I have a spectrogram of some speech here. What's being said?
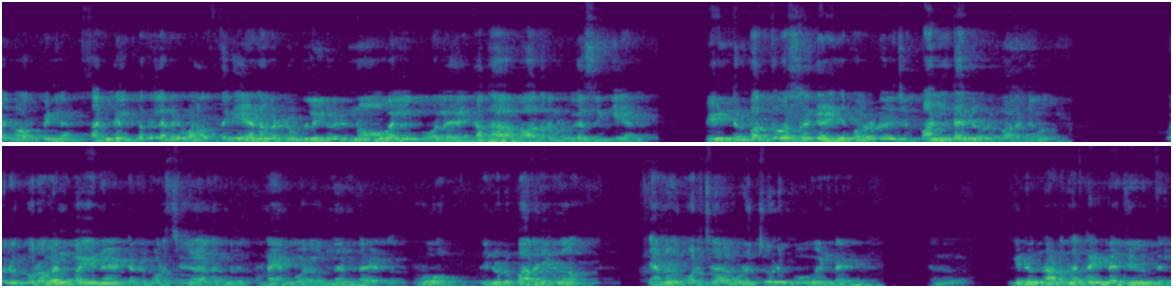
തന്നെ ഉറപ്പില്ല. സങ്കല്പത്തിൽ അവർ വളർത്തുകയാണ്. അവരുടെ ഉള്ളിൽ ഒരു നോവൽ പോലെ കഥാപാത്രങ്ങൾ വികസിക്കുകയാണ്. വീണ്ടും പത്ത് വർഷം കഴിഞ്ഞപ്പോൾ അവരോട് ചോദിച്ചു പണ്ട് എന്നോട് പറഞ്ഞു ഒരു കുറവൻ പയ്യനായിട്ട് ഒരു കുറച്ചു കാലം ഒരു പ്രണയം പോലെ ഒന്നുണ്ടായിരുന്നു ഓ നിന്നോട് പറഞ്ഞിരുന്നോ? ഞങ്ങൾ കുറച്ചു കാലം ഒളിച്ചോടി പോവുകയുണ്ടായിരുന്നു. എന്ന് ഇങ്ങനെ ഇങ്ങനെയൊന്നും നടന്നിട്ടേ ഇല്ല ജീവിതത്തിൽ.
